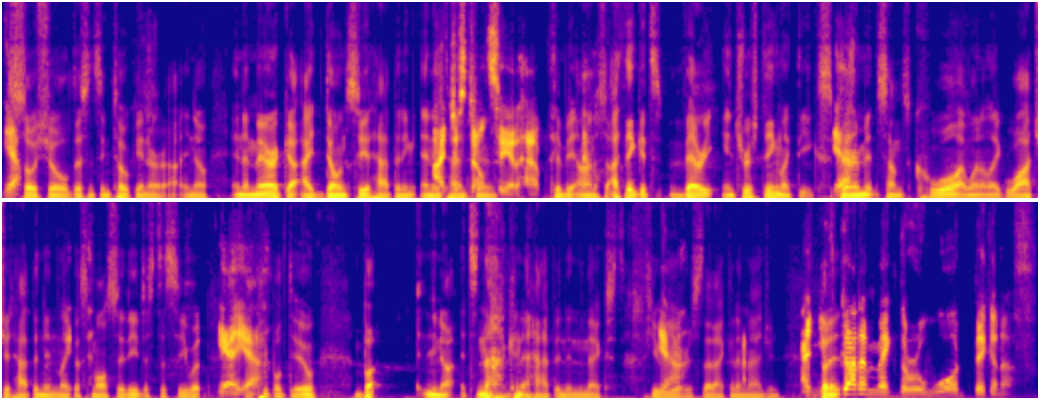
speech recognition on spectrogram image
yeah. social distancing token, or you know, in America, I don't see it happening anytime soon. I just don't see it happening. To be no. honest, I think it's very interesting. Like the experiment yeah. sounds cool. I want to like watch it happen in like a small city just to see what, yeah, yeah. What people do, but you know, it's not going to happen in the next few yeah. years that I can imagine. And you've got to make the reward big enough.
